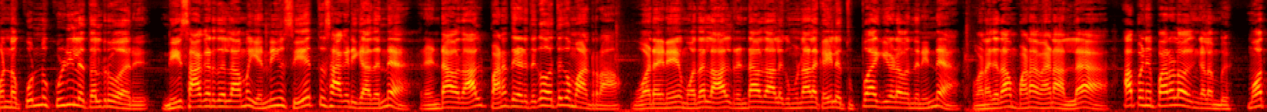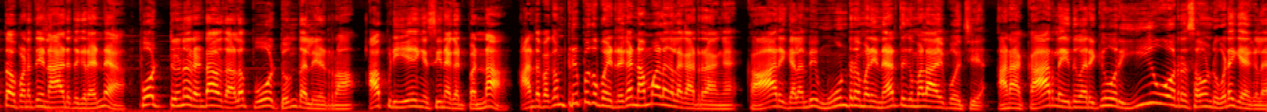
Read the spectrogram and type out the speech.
உன்னை கொன்னு குழியில தள்ளுருவாரு. நீ சாகிறது இல்லாம என்னையும் சேர்த்து சாகடிக்காதன்னு ரெண்டாவது ஆள் பணத்தை எடுத்துக்க ஒத்துக்க மாட்டான் உடனே முதல் ஆள் ரெண்டாவது ஆளுக்கு முன்னால கையில துப்பாக்கியோட வந்து நின்னு உனக்கு தான் பணம் வேணாம்ல? அப்ப நீ பரலோகம் கிளம்பு. மொத்த பணத்தையும் நான் எடுத்துக்கிறேன்னு போட்டுன்னு ரெண்டாவது ஆளை போட்டும் தள்ளிடுறான். அப்படியே இங்க சீனை கட் பண்ணா அந்த பக்கம் ட்ரிப்புக்கு போயிட்டு இருக்க நம்ம ஆளுங்களை காட்டுறாங்க. கார் கிளம்பி மூன்றரை மணி நேரத்துக்கு மேல ஆகி போச்சு ஆனா கார்ல இது வரைக்கும் ஒரு ஈ ஓடுற சவுண்டு கூட கேட்கல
